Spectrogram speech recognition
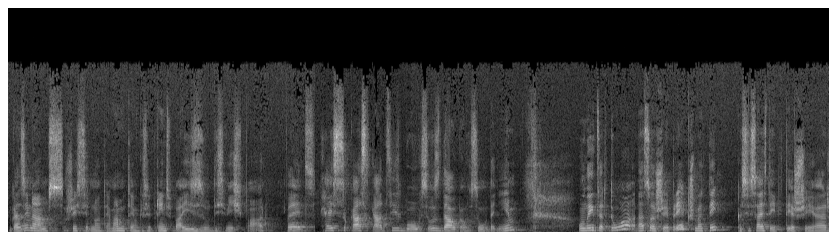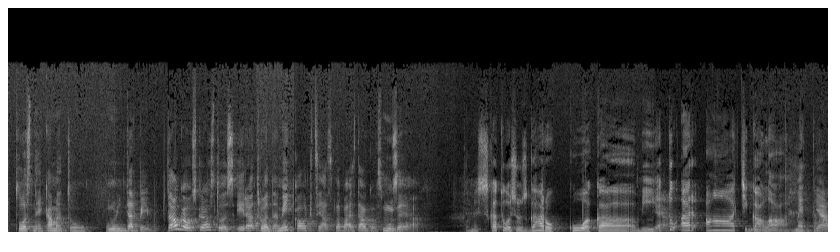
Jo, kā zināms, šis ir no tiem amatiem, kas ir principā izzudis vispār pēc Hesu kaskādas izbūves uz Daugavas ūdeņiem. Un līdz ar to esošie priekšmeti, kas ir saistīti tieši ar plosnieku amatu un viņa darbību Daugavas krastos, ir atrodami kolekcijās, glabājas Daugavas muzejā. Un es skatos uz garu koka mietu Jā. ar āķi galā. Metālu. Jā,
